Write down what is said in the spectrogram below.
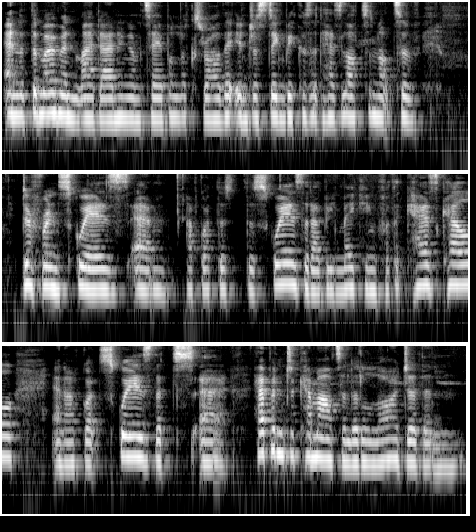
And at the moment, my dining room table looks rather interesting because it has lots and lots of different squares. Um, I've got the, the squares that I've been making for the KASKAL, and I've got squares that uh, happen to come out a little larger than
